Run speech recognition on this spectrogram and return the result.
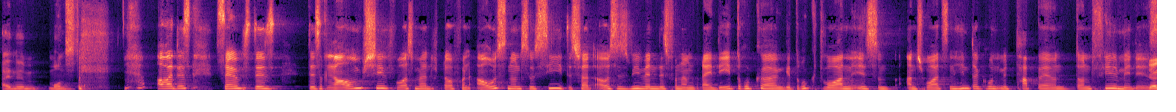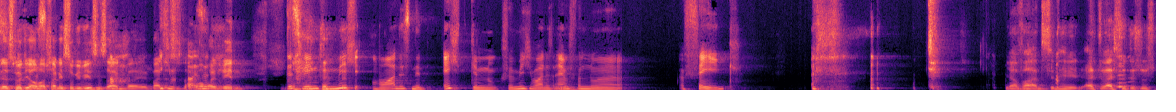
einem Monster. Aber das, selbst das, das Raumschiff, was man da von außen und so sieht, das schaut aus, als wie wenn das von einem 3D-Drucker gedruckt worden ist und an schwarzen Hintergrund mit Pappe und dann filme das. Ja, das wird ja auch das, wahrscheinlich so gewesen sein, Ach, weil man, das ist also- mal reden. Deswegen für mich war das nicht echt genug. Für mich war das Mhm. einfach nur fake. Ja, Wahnsinn, hey. Also, weißt du, das ist,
